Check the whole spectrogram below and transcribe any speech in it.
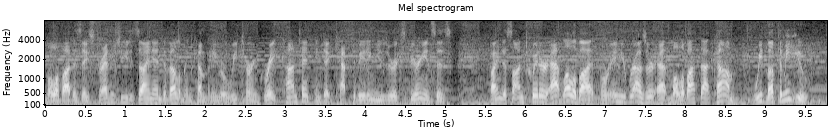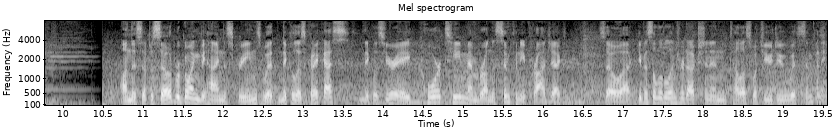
Lullabot is a strategy, design, and development company where we turn great content into captivating user experiences. Find us on Twitter at Lullabot or in your browser at lullabot.com. We'd love to meet you. On this episode, we're going behind the screens with Nicolas Grekas. Nicolas, you're a core team member on the Symfony project. So uh, give us a little introduction and tell us what you do with Symfony.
